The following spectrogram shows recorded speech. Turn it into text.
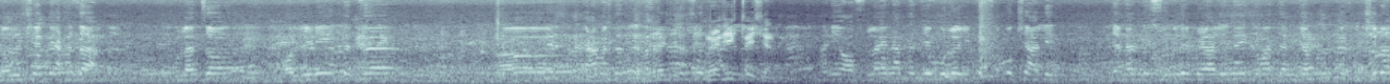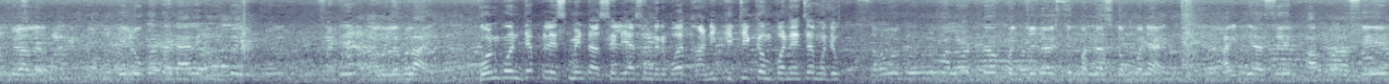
नऊशे ते हजार मुलांचं ऑलरेडी त्याचं काय म्हणतात रजिस्ट्रेशन आणि ऑफलाईन आता जे मुलं इथे समक्ष आली ज्यांना ती सुविधा मिळाली नाही किंवा त्यांच्याकडून ते उशिरा मिळालं ते लोक आता डायरेक्ट इंटरव्ह्यूसाठी अवेलेबल आहेत कोणकोणत्या प्लेसमेंट असेल या संदर्भात आणि किती कंपन्याच्या मध्ये सर्व मिळून मला वाटतं पंचेचाळीस ते पन्नास कंपन्या आहेत. आय टी असेल फार्मा असेल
